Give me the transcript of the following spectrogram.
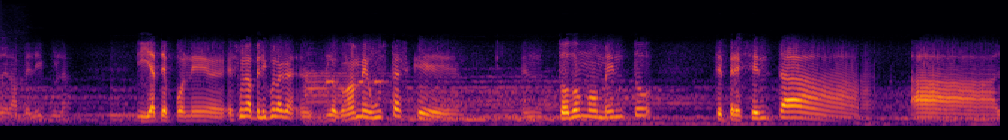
de la película y ya te pone es una película que lo que más me gusta es que en todo momento te presenta al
